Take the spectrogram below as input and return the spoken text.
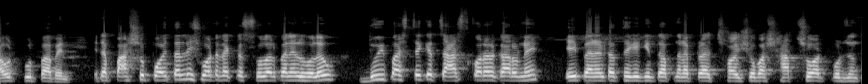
আউটপুট পাবেন। এটা পাঁচশো পঁয়তাল্লিশ ওয়াটের একটা সোলার প্যানেল হলেও দুই পাশ থেকে চার্জ করার কারণে এই প্যানেলটা থেকে কিন্তু আপনারা প্রায় ছয়শো বা সাতশো ওয়াট পর্যন্ত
